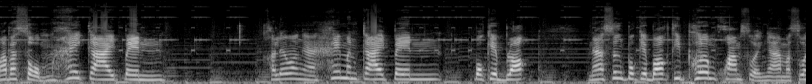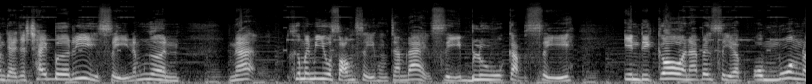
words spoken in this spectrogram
มาผสมให้กลายเป็น เขาเรียกว่าไงให้มันกลายเป็นโปเกบล็อกนะซึ่งโปเกบล็อกที่เพิ่มความสวยงามมาส่วนใหญ่จะใช้เบอร์รี่สีน้ำเงินนะคือมันมีอยู่ 2 สีผมจำได้ สีบลูกับสีอินดิโก้นะเป็นสีอมม่วงห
